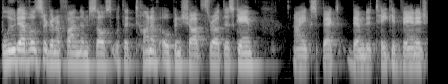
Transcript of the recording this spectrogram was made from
Blue Devils are going to find themselves with a ton of open shots throughout this game. I expect them to take advantage.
